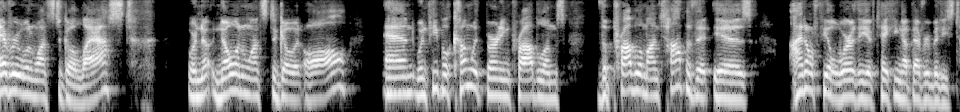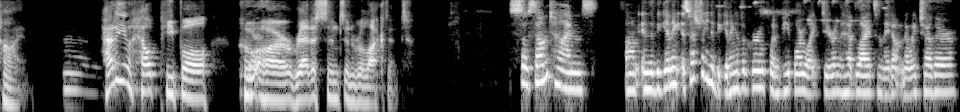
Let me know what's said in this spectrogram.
everyone wants to go last, or no no one wants to go at all. Mm-hmm. And when people come with burning problems, the problem on top of it is I don't feel worthy of taking up everybody's time. Mm. How do you help people who yeah. are reticent and reluctant? So sometimes um, in the beginning, especially in the beginning of a group, when people are like deer in the headlights and they don't know each other,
